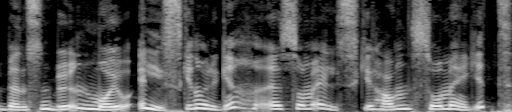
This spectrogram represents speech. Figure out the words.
Benson Boone må jo elske Norge, som elsker han så meget.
